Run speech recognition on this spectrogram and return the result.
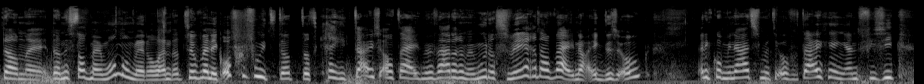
Dan, eh, dan is dat mijn wondermiddel. En dat, zo ben ik opgevoed. Dat, dat kreeg ik thuis altijd. Mijn vader en mijn moeder zweren daarbij. Nou, ik dus ook. En in combinatie met die overtuiging en fysiek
